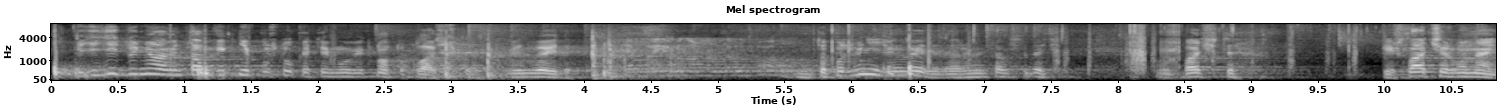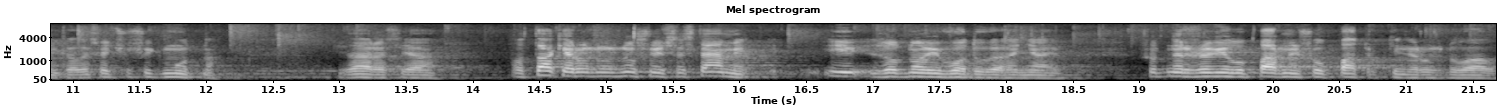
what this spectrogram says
Підійдіть до нього, він там в вікні постукайте йому в вікно то пластикове. Він вийде. Ну то подзвоніть, він вийде, зараз він там сидить. От бачите, пішла червоненька, лише чуть-чуть мутна. Зараз я. Отак я розвоздушую системи і з одної воду виганяю. Щоб не ржавіло парне, щоб патрубки не роздувало.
